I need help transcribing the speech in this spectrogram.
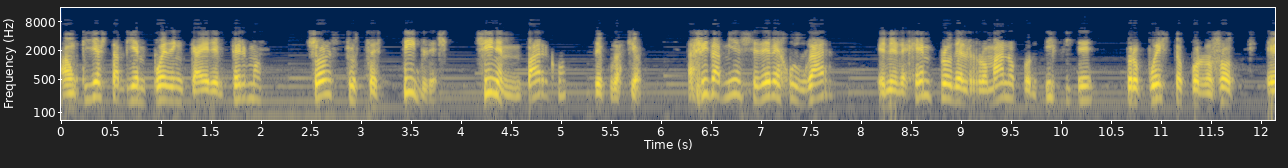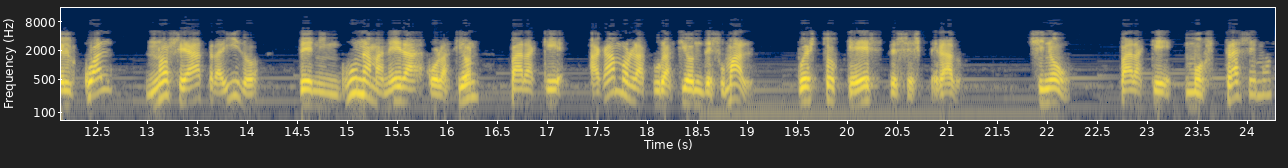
aunque ellos también pueden caer enfermos, son susceptibles, sin embargo, de curación. Así también se debe juzgar en el ejemplo del romano pontífice propuesto por nosotros, el cual no se ha traído de ninguna manera a colación para que hagamos la curación de su mal, puesto que es desesperado, sino para que mostrásemos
